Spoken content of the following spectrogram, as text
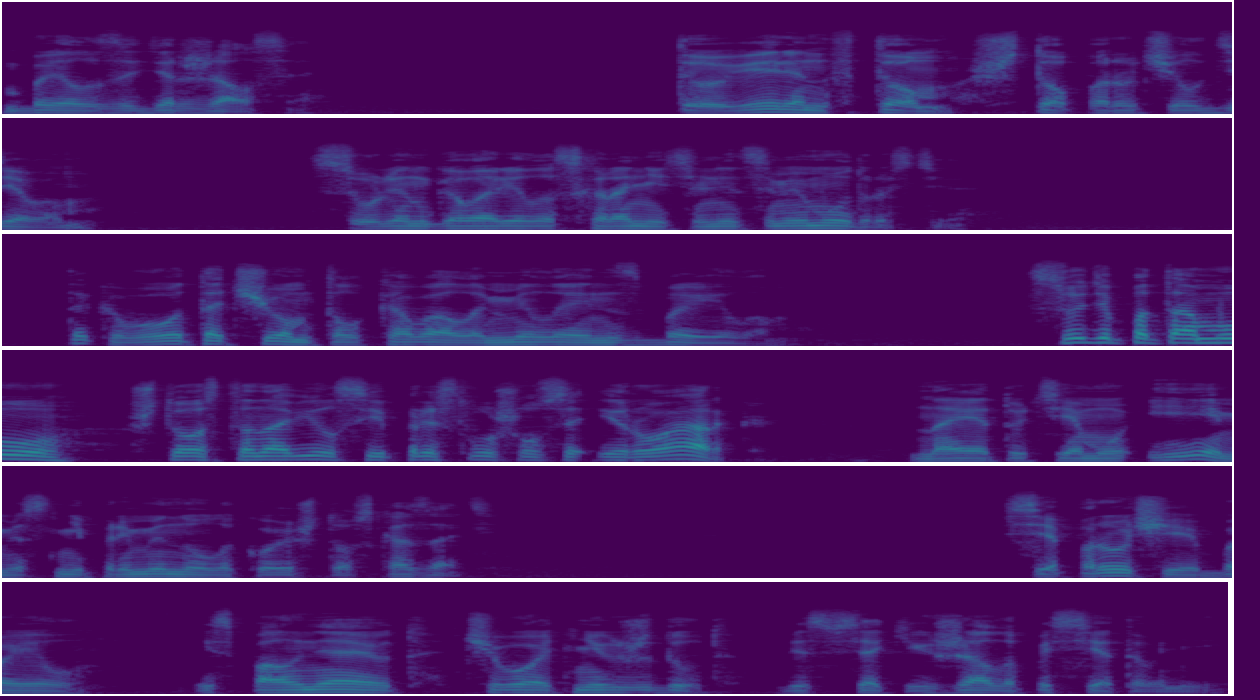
Бейл задержался. «Ты уверен в том, что поручил девам?» Сулин говорила с хранительницами мудрости. Так вот о чем толковала Милейн с Бейлом. Судя по тому, что остановился и прислушался Ируарк, на эту тему и Эмис не применула кое-что сказать. Все прочие, Бейл, исполняют, чего от них ждут, без всяких жалоб и сетований.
